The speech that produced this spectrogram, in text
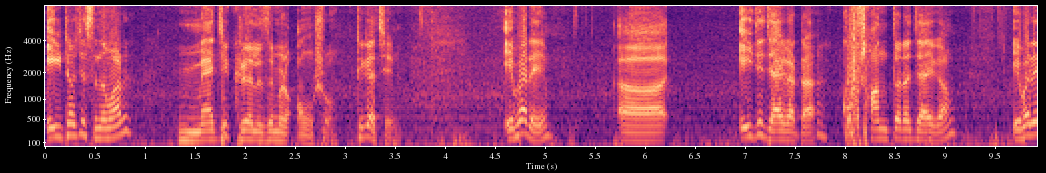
এইটা হচ্ছে সিনেমার ম্যাজিক রিয়েলিজমের অংশ, ঠিক আছে? এবারে এই যে জায়গাটা, খুব শান্ত একটা জায়গা। এবারে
